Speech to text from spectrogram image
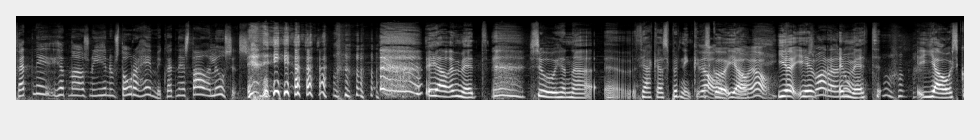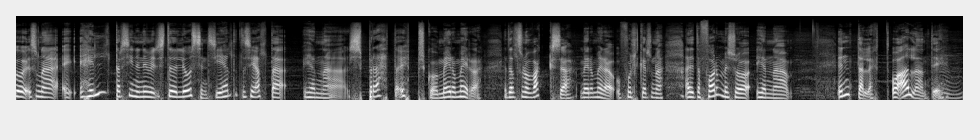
Hvernig hérna svona í hinnum stóra heimi, hvernig er staða ljóðsins? Já, einmitt. Svo hérna uh, þjakaða spurning. Já, sko, já. já, já. Ég, nú. Einmitt. Já, sko, svona heldarsýnin yfir stöðu ljósins. Ég held að þetta sé alltaf hérna spretta upp sko, meira og meira. Þetta er allt svona vaksa meira og meira og fólk er svona að þetta formi svo hérna undarlegt og aðlæðandi Mm.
